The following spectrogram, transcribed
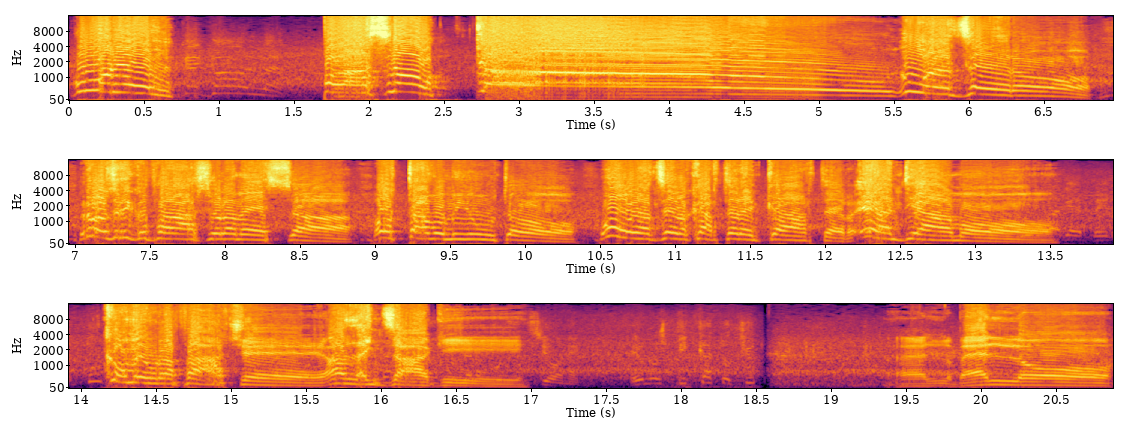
Muriel! Palacio! Gol! 1-0! Rodrigo Palacio l'ha messa! Ottavo minuto! 1-0 Carter and Carter! E andiamo! Come un rapace! Alla Inzaghi! Bello, bello!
